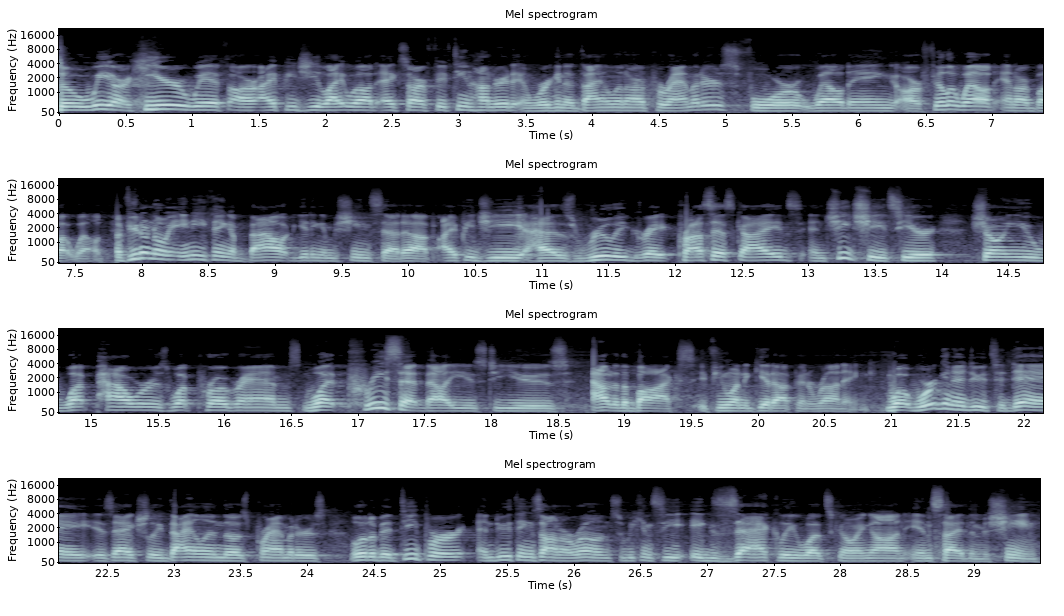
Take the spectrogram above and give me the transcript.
So we are here with our IPG Lightweld XR 1500 and we're going to dial in our parameters for welding our fillet weld and our butt weld. If you don't know anything about getting a machine set up, IPG has really great process guides and cheat sheets here showing you what powers, what programs, what preset values to use out of the box if you want to get up and running. What we're going to do today is actually dial in those parameters a little bit deeper and do things on our own so we can see exactly what's going on inside the machine.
